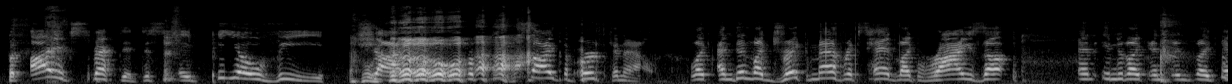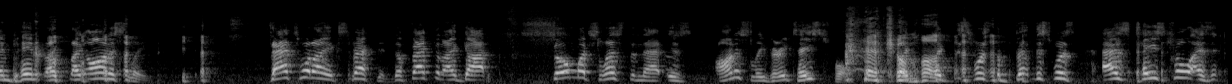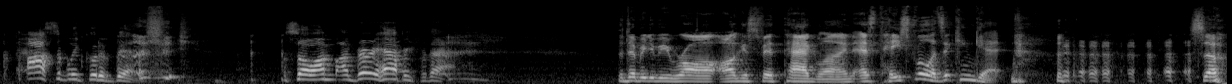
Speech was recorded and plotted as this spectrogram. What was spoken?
but I expected to see a POV Oh, shot no. from inside the birth canal. like, and then like Drake Maverick's head like rise up and into like and, and like and pin like like honestly, Yes. that's what I expected. The fact that I got so much less than that is honestly very tasteful. Come like, on. like this was the be- this was as tasteful as it possibly could have been. So I'm I'm very happy for that. The WWE Raw August 5th tagline, as tasteful as it can get. so,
